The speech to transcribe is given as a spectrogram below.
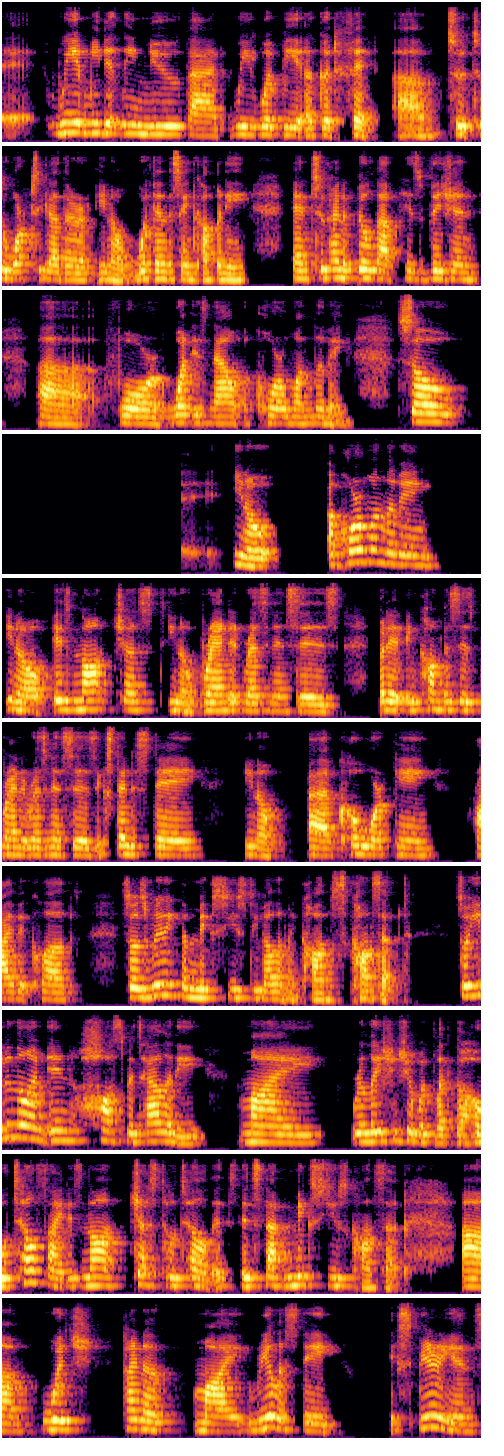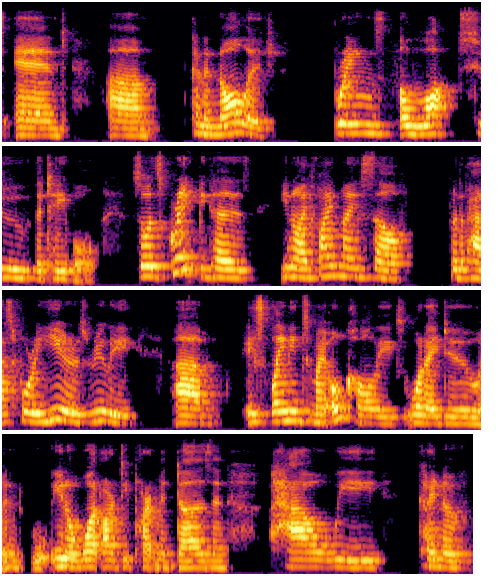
eh, we immediately knew that we would be a good fit um, to to work together, you know, within the same company, and to kind of build out his vision uh, for what is now Accor One Living. So, you know, Accor One Living you know, is not just, you know, branded residences, but it encompasses branded residences, extended stay, you know, uh, co-working, private clubs. So it's really the mixed use development con- concept. So even though I'm in hospitality, my relationship with like the hotel side is not just hotel. It's it's that mixed use concept, um, which kind of my real estate experience and um, kind of knowledge brings a lot to the table. So it's great because you know I find myself for the past four years really um, explaining to my own colleagues what I do and you know what our department does and how we kind of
